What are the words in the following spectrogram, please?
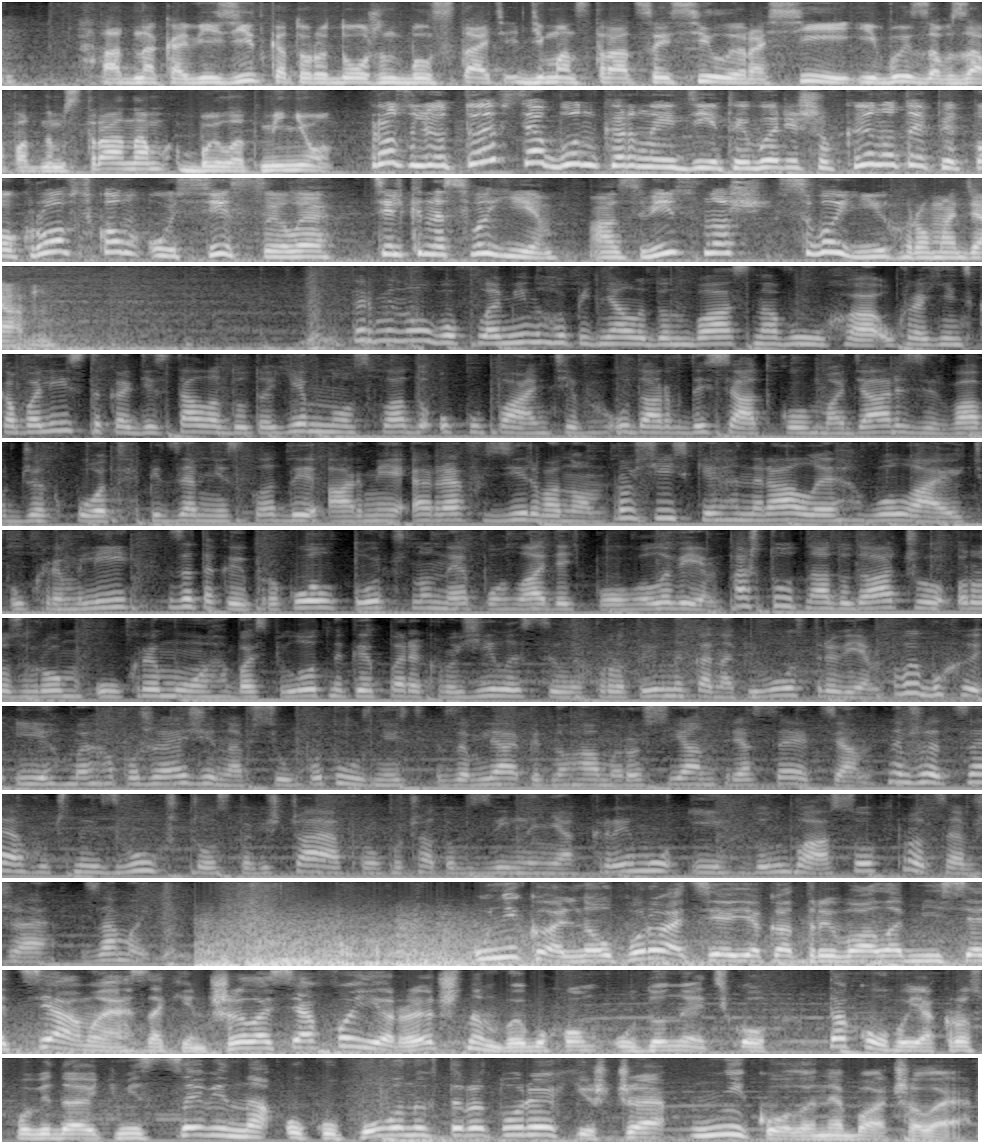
Однако визит, который должен был стать демонстрацией силы России и вызов западным странам, был отменен. Розлютився бункерний дід і вирішив кинути під Покровськом усі сили, тільки не свої, а звісно ж, своїх громадян. Фламінго підняли Донбас на вуха. Українська балістика дістала до таємного складу окупантів. Удар в десятку. Мадяр зірвав джекпот. Підземні склади армії РФ зірвано. Російські генерали волають у Кремлі. За такий прокол точно не погладять по голові. Аж тут на додачу розгром у Криму. Безпілотники перекроїли сили противника на півострові. Вибухи і мегапожежі на всю потужність. Земля під ногами росіян трясеться. Невже це гучний звук, що сповіщає про початок звільнення Криму і Донбасу? Про це вже за мить. Унікальна операція, яка тривала місяцями, закінчилася феєричним вибухом у Донецьку. Такого, як розповідають місцеві на окупованих територіях, іще ніколи не бачили.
